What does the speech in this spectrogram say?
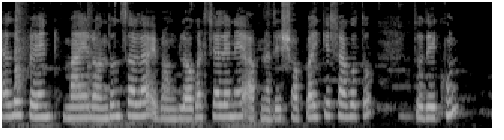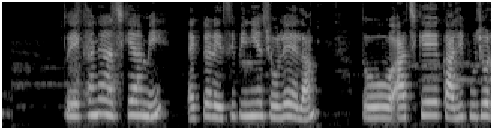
হ্যালো ফ্রেন্ড, মায়ের রন্ধনশালা এবং ব্লগার চ্যানেলে আপনাদের সবাইকে স্বাগত। তো দেখুন, তো এখানে আজকে আমি একটা রেসিপি নিয়ে চলে এলাম। তো আজকে কালী পুজোর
